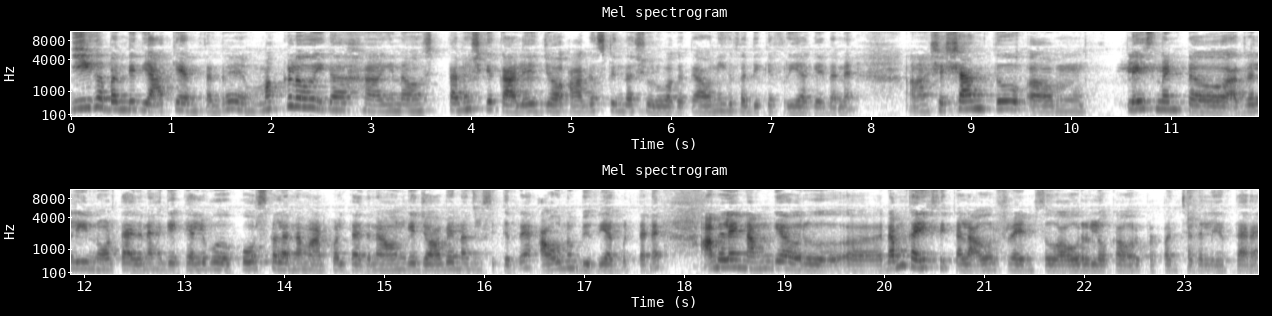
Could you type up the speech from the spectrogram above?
ಈಗ ಬಂದಿದ್ದು ಯಾಕೆ ಅಂತಂದರೆ, ಮಕ್ಕಳು ಈಗ ಏನು ತನುಷ್ಗೆ ಕಾಲೇಜು ಆಗಸ್ಟಿಂದ ಶುರುವಾಗುತ್ತೆ. ಅವನಿಗೆ ಸದ್ಯಕ್ಕೆ ಫ್ರೀ ಆಗೇ ಇದ್ದಾನೆ. ಶಶಾಂತು ಪ್ಲೇಸ್ಮೆಂಟ್ ಅದರಲ್ಲಿ ನೋಡ್ತಾ ಇದ್ದಾನೆ. ಹಾಗೆ ಕೆಲವು ಕೋರ್ಸ್ಗಳನ್ನು ಮಾಡ್ಕೊಳ್ತಾ ಇದ್ದಾನೆ. ಅವನಿಗೆ ಜಾಬ್ ಏನಾದರೂ ಸಿಕ್ಕಿದ್ರೆ ಅವನು ಬ್ಯುಸಿ ಆಗಿಬಿಡ್ತಾನೆ. ಆಮೇಲೆ ನಮಗೆ ಅವರು ನಮ್ಮ ಕೈಗೆ ಸಿಕ್ಕಲ್ಲ. ಅವ್ರ ಫ್ರೆಂಡ್ಸು ಅವರ ಲೋಕ, ಅವ್ರ ಪ್ರಪಂಚದಲ್ಲಿ ಇರ್ತಾರೆ.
